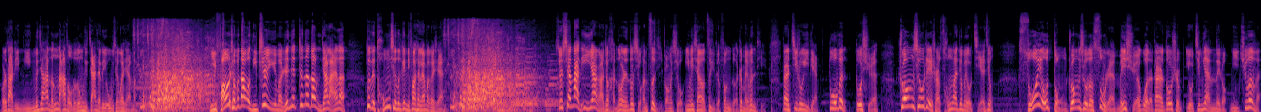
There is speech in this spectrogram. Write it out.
我说大迪，你们家能拿走的东西加起来有五千块钱吗？你防什么盗？你至于吗？人家真的到你家来了。都得同情的给你放下两百块钱，就像大迪一样啊，就很多人都喜欢自己装修，因为想有自己的风格，这没问题。但是记住一点，多问多学，装修这事儿从来就没有捷径。所有懂装修的素人，没学过的，但是都是有经验的那种，你去问问，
